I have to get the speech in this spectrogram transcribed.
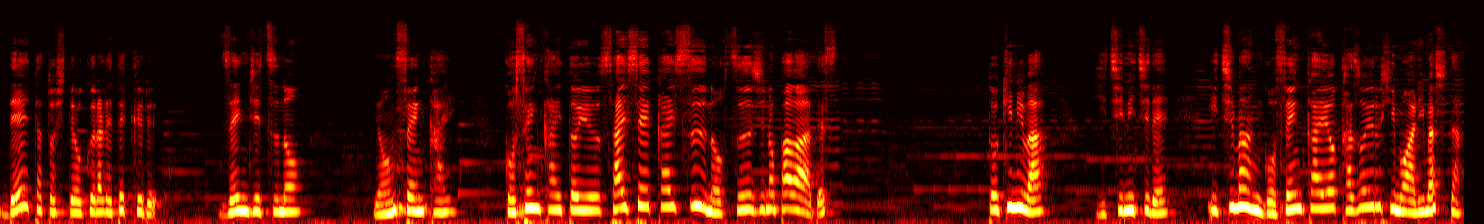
データとして送られてくる前日の4000回、5000回という再生回数の数字のパワーです。時には1日で1万5000回を数える日もありました。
